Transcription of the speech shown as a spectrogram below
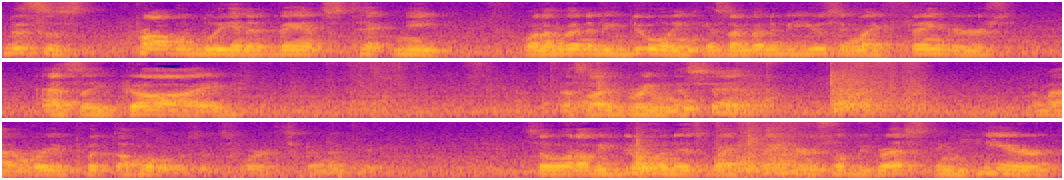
this is probably an advanced technique. What I'm going to be doing is I'm going to be using my fingers as a guide as I bring this in. No matter where you put the hose, it's where it's going to be. So what I'll be doing is my fingers will be resting here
